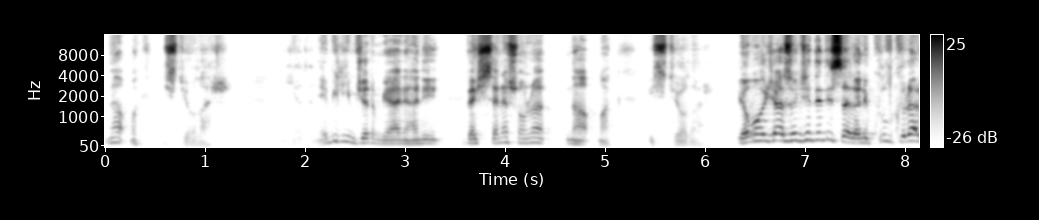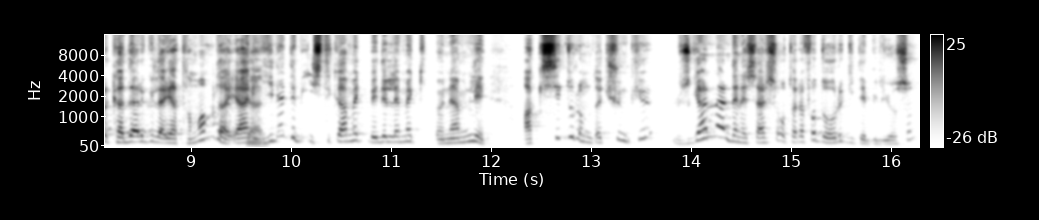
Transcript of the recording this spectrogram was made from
ne yapmak istiyorlar? Ya da ne bileyim canım yani hani 5 sene sonra ne yapmak istiyorlar? Ya ama hoca az önce dedi sen hani kul kurar kader güler. Ya tamam da yani, yani yine de bir istikamet belirlemek önemli. Aksi durumda çünkü rüzgar nereden eserse o tarafa doğru gidebiliyorsun.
